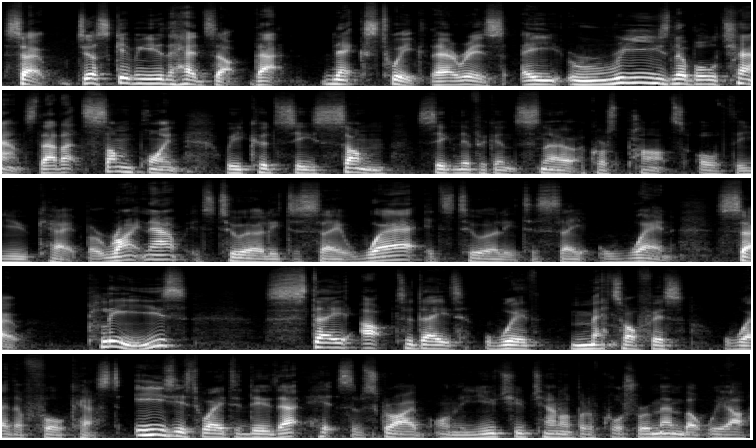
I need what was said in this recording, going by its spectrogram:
So just giving you the heads up that next week, there is a reasonable chance that at some point we could see some significant snow across parts of the UK. But right now, it's too early to say where, it's too early to say when. So please stay up to date with Met Office weather forecast. Easiest way to do that, hit subscribe on the YouTube channel. But of course, remember, we are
